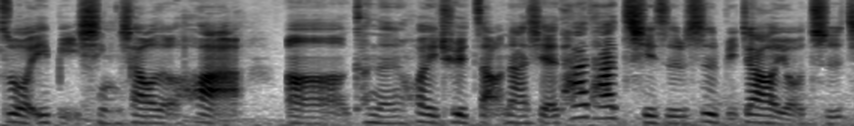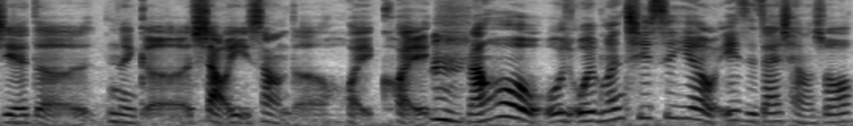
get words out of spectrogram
做一笔行销的话，呃，可能会去找那些他他其实是比较有直接的那个效益上的回馈。嗯，然后我我们其实也有一直在想说，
